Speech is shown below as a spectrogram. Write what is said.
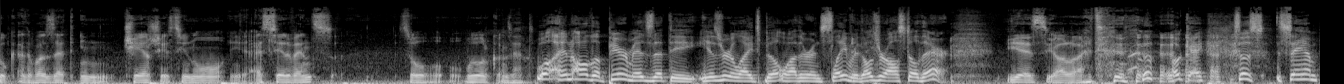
talk about that in churches. You know, as servants. So we work on that. Well, and all the pyramids that the Israelites built while they're in slavery, those are all still there. Yes, you are right. Okay, so Sam,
